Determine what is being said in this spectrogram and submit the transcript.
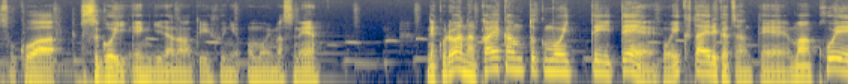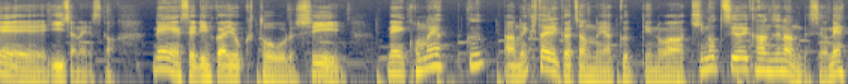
そこはすごい演技だなというふうに思いますね。で、これは中江監督も言っていて、生田絵梨花ちゃんって、まあ声いいじゃないですか。で、セリフがよく通るし、で、この役、あの、生田絵梨花ちゃんの役っていうのは気の強い感じなんですよね。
